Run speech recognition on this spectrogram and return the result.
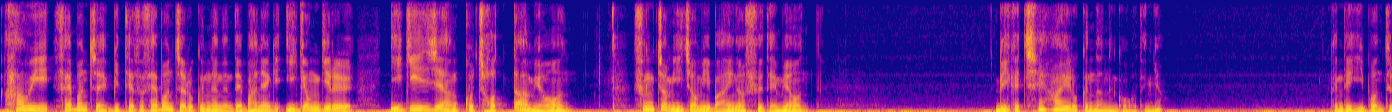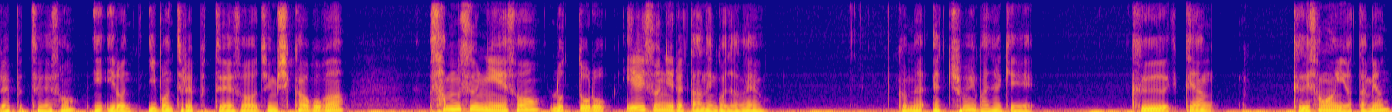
하위 세 번째, 밑에서 세 번째로 끝냈는데 만약에 이 경기를 이기지 않고 졌다면 승점 2점이 마이너스 되면 리그 최하위로 끝나는 거거든요. 근데 이번 드래프트에서 이, 이런 이번 드래프트에서 지금 시카고가 3순위에서 로또로 1순위를 따낸 거잖아요. 그러면 애초에 만약에 그 그냥 그 상황이었다면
